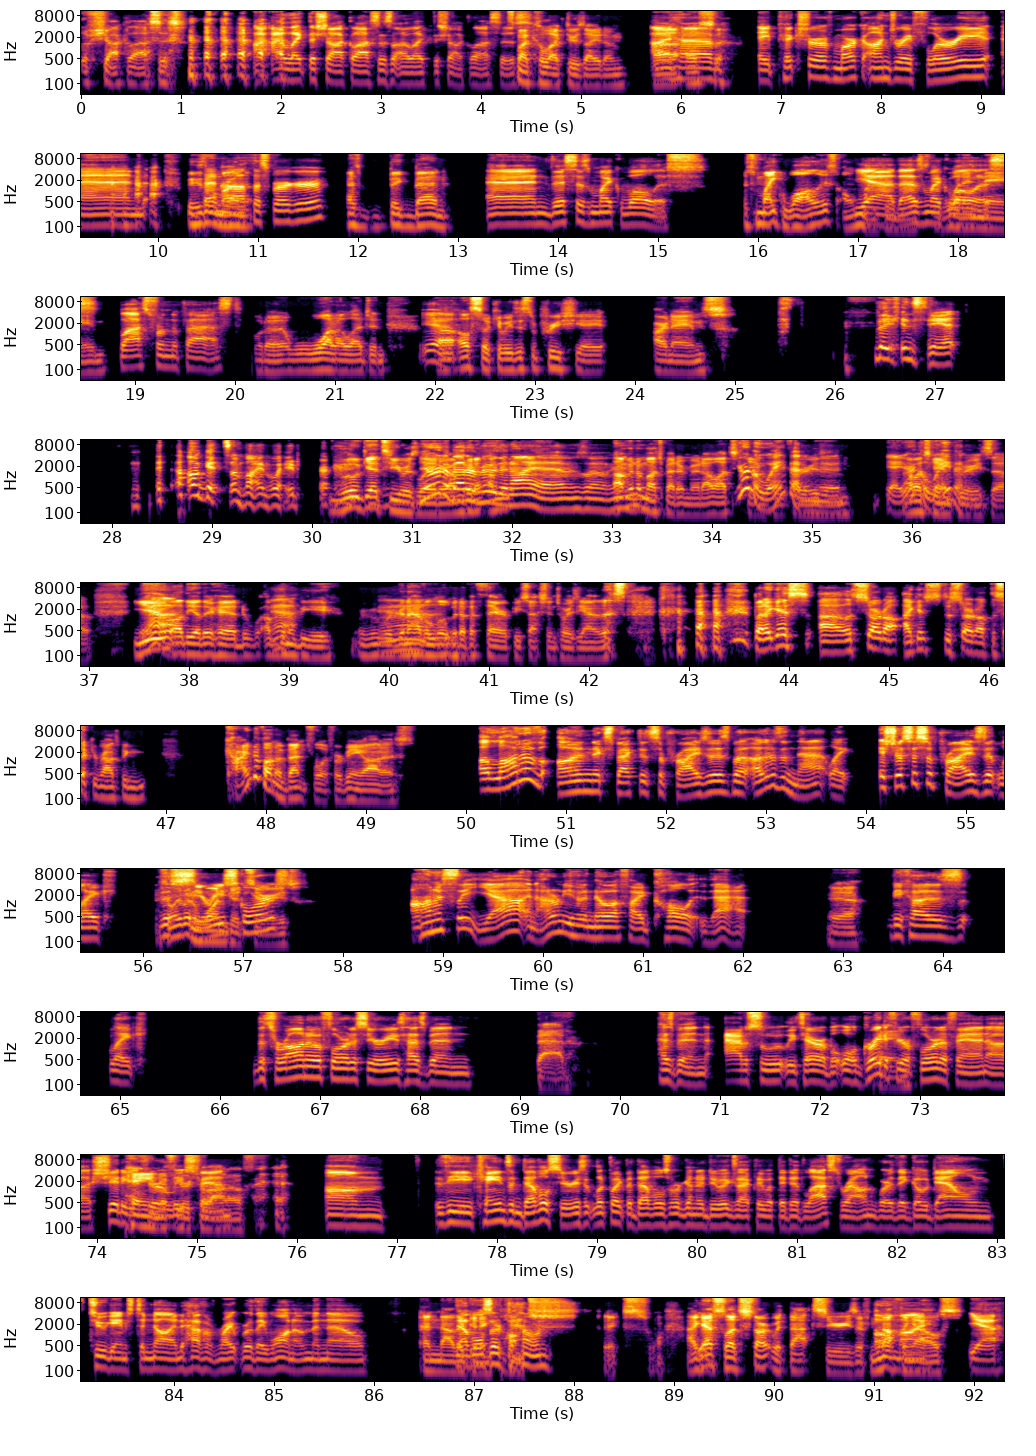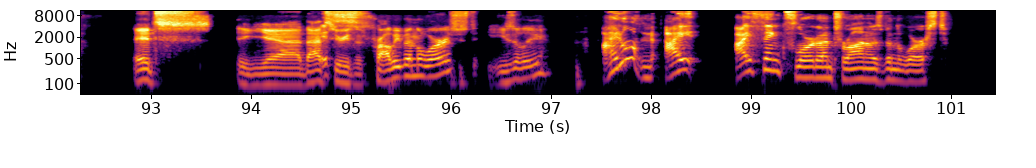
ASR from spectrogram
of shot glasses. I, I like the shot glasses. I like the shot glasses. it's my collector's item. I Uh, have also- a picture of Marc Andre Fleury and Ben Roethlisberger, That's Big Ben. and this is Mike Wallace. It's Mike Wallace. Oh my yeah, that is. Mike What Wallace. name. Blast from the past. What a what a legend. Yeah, Uh, also, can we just appreciate our names? they can see it. I'll get to mine later. We'll get to yours later. You're in a better gonna- mood I'm- than I am. So I'm in a much better mood. I watched. You're in a way better for a reason. mood. yeah. I You're in watched way game better. three, so you, Yeah. on the other hand, I'm Yeah. gonna be we're, we're gonna have a little bit of a therapy session towards the end of this. but I guess uh let's start off. I guess to start off, the second round's been kind of uneventful, if we're being honest. A lot of unexpected surprises, but other than that, like it's just a surprise that like The series scores? series. Honestly, yeah, and I don't even know if I'd call it that. Yeah, because like the Toronto Florida series has been bad. has been absolutely terrible. Well, great if you're a Florida fan, uh shitty if you're a if you're a Leafs fan. Fan. Um the Canes and Devils series, it looked like the Devils were going to do exactly what they did last round where they go down two games to none, have them right where they want them and now and now they're Devils are pumped down. Six. one. I Yeah. guess let's start with that series. If Oh nothing my. else, yeah. it's yeah, that It's- series has probably been the worst easily. I don't I I think Florida and Toronto has been the worst.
